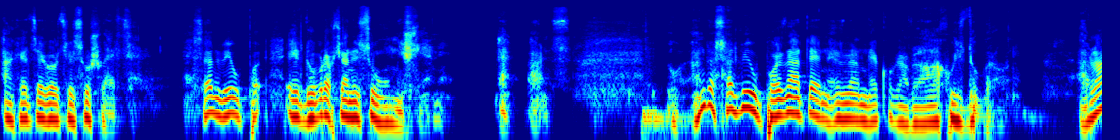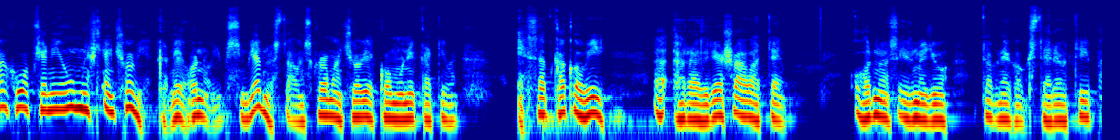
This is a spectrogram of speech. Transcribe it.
a hercegovci su šverceri. E, sad vi upo, e, dubrovčani su umišljeni. E. Onda sad vi upoznate, ne znam, nekoga Vlahu iz Dubrovnika. A Vlah uopće nije umišljen čovjek. Ne, ono, mislim, jednostavan, skroman čovjek, komunikativan. E sad, kako vi a, razrješavate odnos između tog nekog stereotipa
